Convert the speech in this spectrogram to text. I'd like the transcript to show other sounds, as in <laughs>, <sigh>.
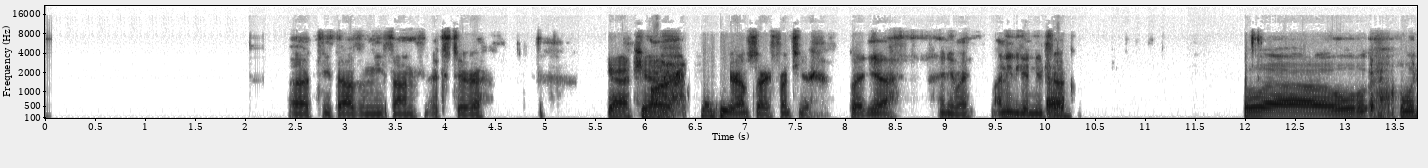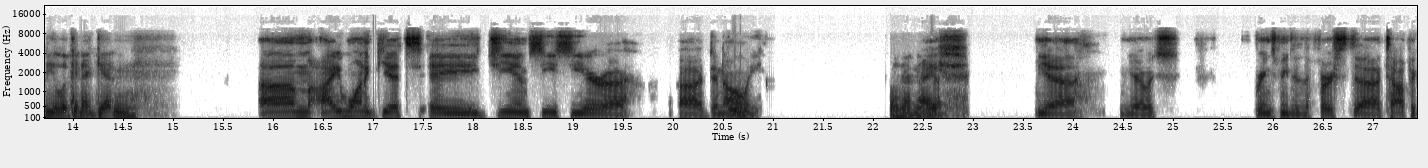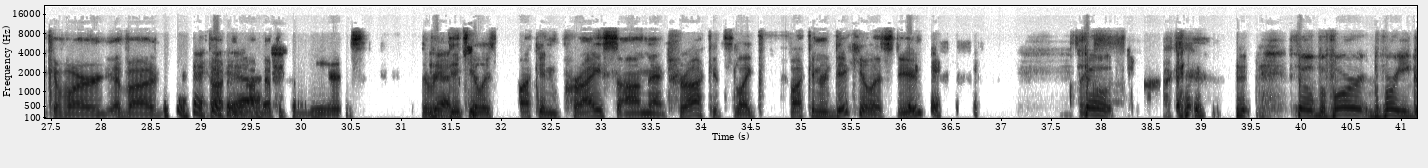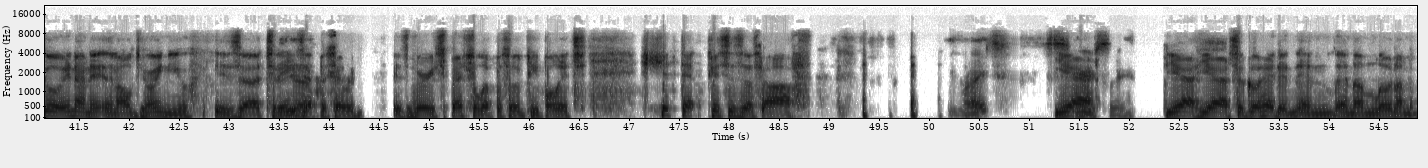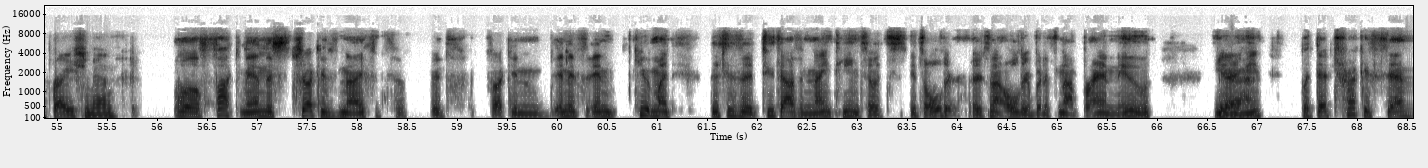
uh, 2000 Nissan Xterra Gotcha. or Frontier. I'm sorry, Frontier. But yeah. Anyway, I need to get a new truck. Well, uh, what are you looking at getting? Um, I want to get a GMC Sierra uh Denali. Oh, they're nice. Yeah, yeah, which brings me to the first uh, topic of our of our <laughs> talking Yeah. about episode here is the Yeah. ridiculous fucking price on that truck. It's like fucking ridiculous, dude. <laughs> It's like, So, <laughs> so before before you go in on it, and I'll join you. Is uh, today's Yeah. episode is a very special episode, people. It's shit that pisses us off. right? Yeah. Seriously. Yeah, yeah. So go ahead and, and, and unload on the price, man. Well, fuck, man, this truck is nice. It's it's fucking and it's and keep in mind this is a 2019, so it's it's older. It's not older, but it's not brand new. You know what Yeah. I mean? But that truck is seven.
